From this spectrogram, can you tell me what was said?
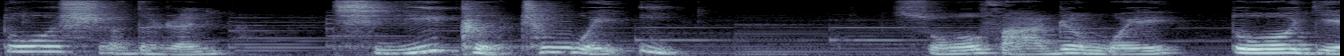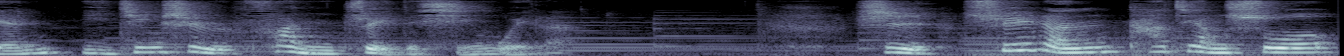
多舌的人，岂可称为义？琐法认为。多言已经是犯罪的行为了。是，虽然他这样说，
